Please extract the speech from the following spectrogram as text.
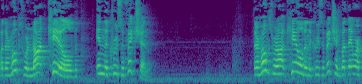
but their hopes were not killed in the crucifixion. Their hopes were not killed in the crucifixion, but they were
